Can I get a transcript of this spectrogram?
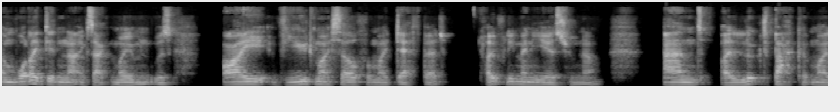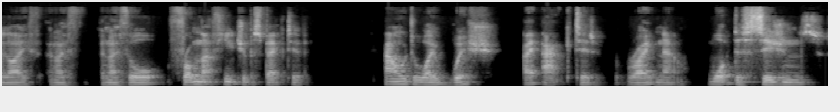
And what i did in that exact moment was i viewed myself on my deathbed hopefully many years from now and I looked back at my life and I and I thought, from that future perspective, how do I wish I acted right now? What decisions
